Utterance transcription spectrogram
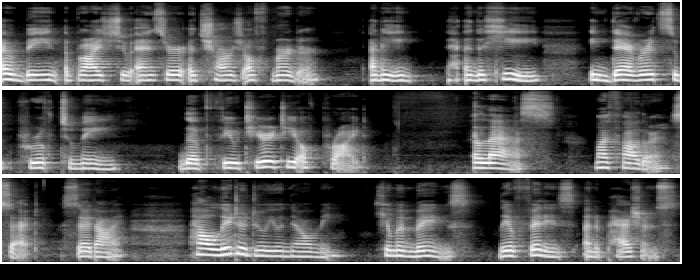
of being obliged to answer a charge of murder, and he, and he endeavored to prove to me the futility of pride. Alas, my father, said, said I, how little do you know me? Human beings, their feelings and passions,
